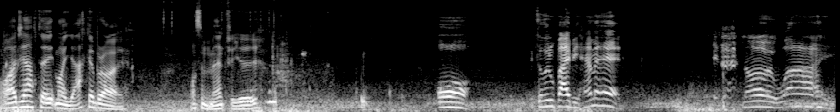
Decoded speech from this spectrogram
Why'd you have to eat my yakka, bro? Wasn't meant for you. Oh, it's a little baby hammerhead. No way.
